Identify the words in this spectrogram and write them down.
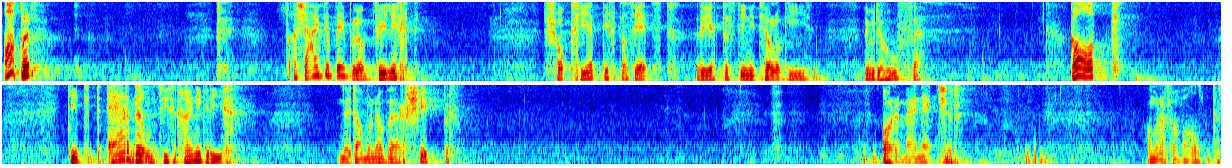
Aber, das ist auch in der Bibel und vielleicht Schockiert dich das jetzt? Rührt das deine Theologie über den Haufen? Gott gibt die Erde und sein Königreich nicht an einen Worshipper. Oder einen Manager. An einen Verwalter.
